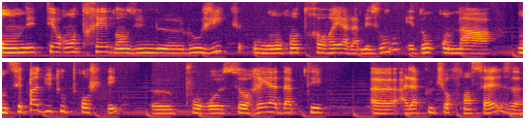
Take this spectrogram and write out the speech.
on était rentré dans une logique où on rentrerait à la maison et donc on, ne s'est pas du tout projeté euh, pour se réadapter euh, à la culture française.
